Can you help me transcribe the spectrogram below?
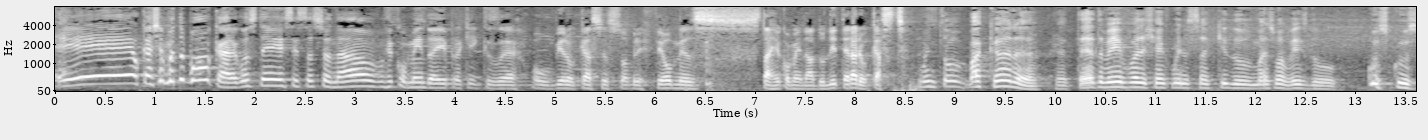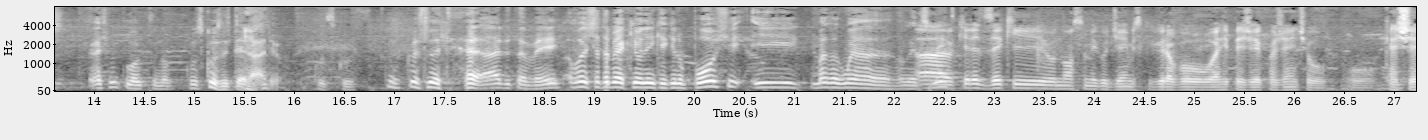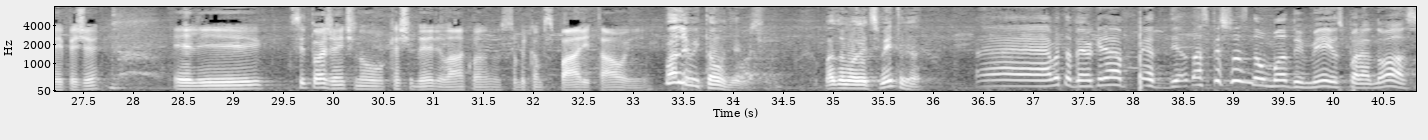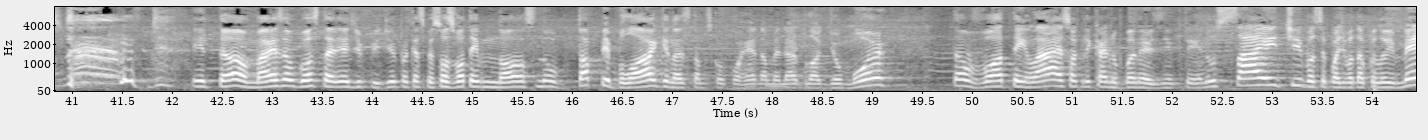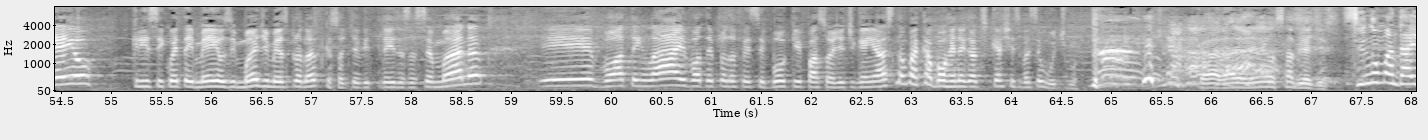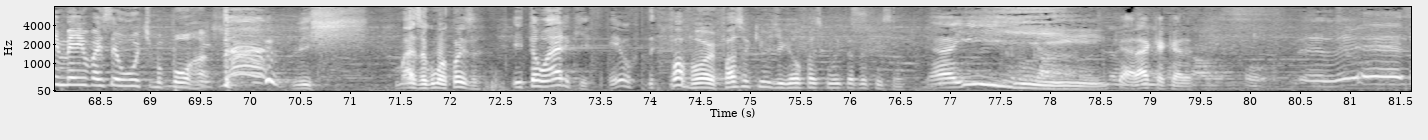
E o cast é muito bom, cara. Gostei, sensacional. Recomendo aí pra quem quiser ouvir o cast sobre filmes. Está recomendado o Literário Cast. Muito bacana. Até também vou deixar a recomendação aqui do, mais uma vez, do Cuscuz. Eu acho muito louco esse nome. Cuscuz Literário. Cuscuz. Cuscuz Literário também. Eu vou deixar também aqui o link aqui no post e mais algum Ah, eu agradecimento? queria dizer que o nosso amigo James, que gravou o RPG com a gente, o, o cast RPG, ele citou a gente no cast dele lá, quando, sobre Campus Party e tal. E Valeu então, James. Mais algum agradecimento, cara? É, muito bem, eu queria pedir. As pessoas não mandam e-mails para nós. então, mas eu gostaria de pedir para que as pessoas votem nós no Top Blog. Nós estamos concorrendo ao melhor blog de humor. Então votem lá, é só clicar no bannerzinho que tem no site. Você pode votar pelo e-mail. Crie 50 e-mails e mande e-mails para nós, porque só teve três essa semana. E votem lá e votem pelo Facebook e façam a gente ganhar, senão vai acabar o Renegados Cast, esse vai ser o último. Caralho, nem eu sabia disso. Se não mandar e-mail, vai ser o último, porra. Vixe. Mais alguma coisa? Então, Eric, Eu? por favor, faça o que o Digão faz com muita perfeição. Aí, caraca, cara.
